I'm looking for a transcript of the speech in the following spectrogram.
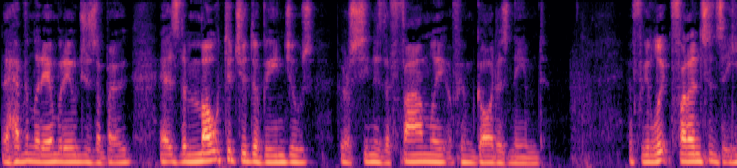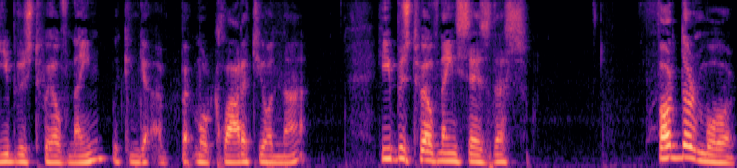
the heavenly realm where angels abide. It is the multitude of angels who are seen as the family of whom God has named. If we look, for instance, at Hebrews twelve nine, we can get a bit more clarity on that. Hebrews 12:9 says this. Furthermore,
